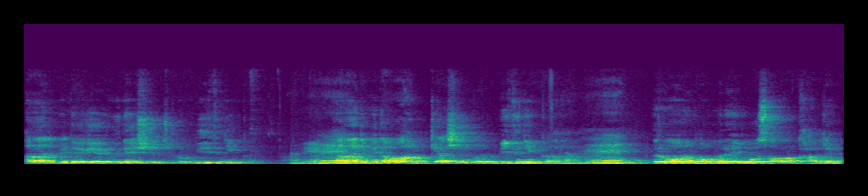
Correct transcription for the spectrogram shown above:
하나님이 내게 은혜 주실 줄로 믿으니까. 아멘. 하나님이 나와 함께 하시는 걸 믿으니까. 아멘. 여러분 오늘 본문의 요사와 갈렙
